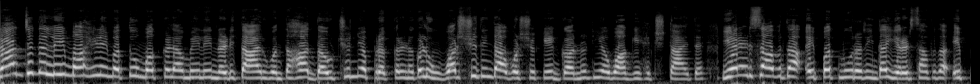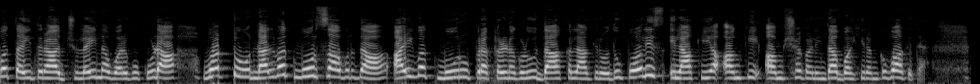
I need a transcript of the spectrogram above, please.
ರಾಜ್ಯದಲ್ಲಿ ಮಹಿಳೆ ಮತ್ತು ಮಕ್ಕಳ ಮೇಲೆ ನಡೀತಾ ಇರುವಂತಹ ದೌರ್ಜನ್ಯ ಪ್ರಕರಣಗಳು ವರ್ಷದಿಂದ ವರ್ಷಕ್ಕೆ ಗಣನೀಯವಾಗಿ ಹೆಚ್ಚುತ್ತಾ ಇದೆ. ಎರಡ್ ಸಾವಿರದ ಇಪ್ಪತ್ತ್ ಮೂರರಿಂದ ಎರಡ್ ಸಾವಿರದ ಇಪ್ಪತ್ತೈದರ ಜುಲೈನವರೆಗೂ ಕೂಡ ಒಟ್ಟು ನಲವತ್ತ್ ಮೂರು ಸಾವಿರದ ಐವತ್ ಮೂರು ಪ್ರಕರಣಗಳು ದಾಖಲಾಗಿರೋದು ಪೊಲೀಸ್ ಇಲಾಖೆಯ ಅಂಕಿ ಅಂಶಗಳಿಂದ ಬಹಿರಂಗವಾಗಿದೆ.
